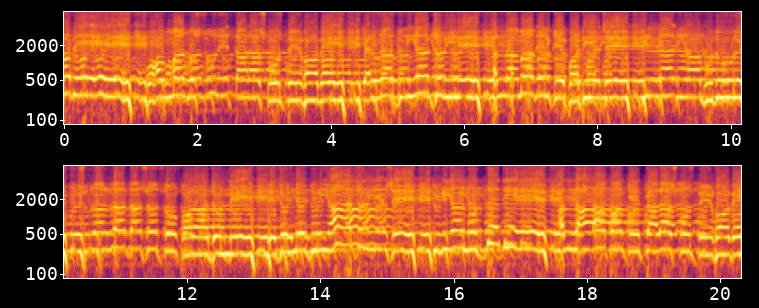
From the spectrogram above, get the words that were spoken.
হবে। মোহাম্মদ রসুলের তালাশ করতে হবে। কেননা দুনিয়ার জমিনে আল্লাহ আমাদেরকে পাঠিয়েছে দাসত্ব করার জন্য। এজন্য দুনিয়ার জমিনে দুনিয়ার মধ্যে দিয়ে আল্লাহ তালাশ করতে হবে।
